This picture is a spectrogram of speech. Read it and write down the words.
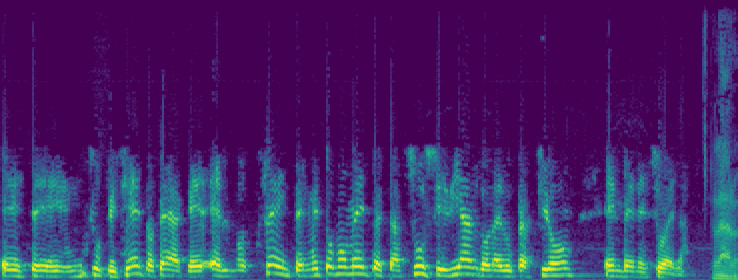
este, insuficiente. O sea que el docente en estos momentos está subsidiando la educación en Venezuela. Claro.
